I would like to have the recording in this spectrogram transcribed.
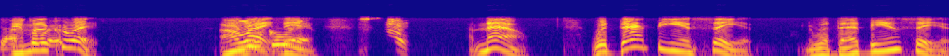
That's Am I correct? All You're right correct. then. So now, with that being said, with that being said,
